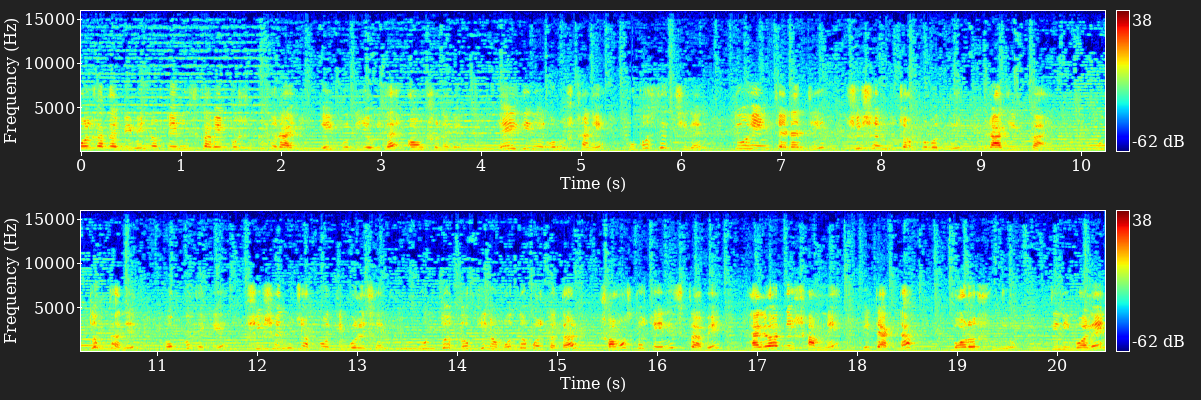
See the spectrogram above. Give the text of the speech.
কলকাতার বিভিন্ন টেনিস ক্লাবের প্রশিক্ষিতরাই এই প্রতিযোগিতায় অংশ নেবেন। এই দিনের অনুষ্ঠানে উপস্থিত ছিলেন তুহিন চ্যাটার্জি, শীর্ষেন্দু চক্রবর্তী, রাজীব গাইন উদ্যোক্তাদের পক্ষ থেকে শীর্ষেন্দু চক্রবর্তী বলেছেন, উত্তর, দক্ষিণ ও মধ্য কলকাতার সমস্ত টেনিস ক্লাবে খেলোয়াড়দের সামনে এটা একটা বড় সুযোগ। তিনি বলেন,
